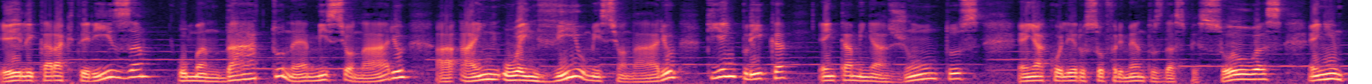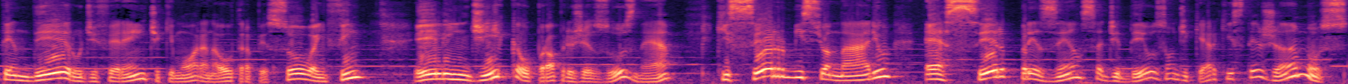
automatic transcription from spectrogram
ele caracteriza o mandato né, missionário, a, a, o envio missionário, que implica em caminhar juntos, em acolher os sofrimentos das pessoas, em entender o diferente que mora na outra pessoa, enfim, ele indica o próprio Jesus, né? Que ser missionário é ser presença de Deus onde quer que estejamos,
